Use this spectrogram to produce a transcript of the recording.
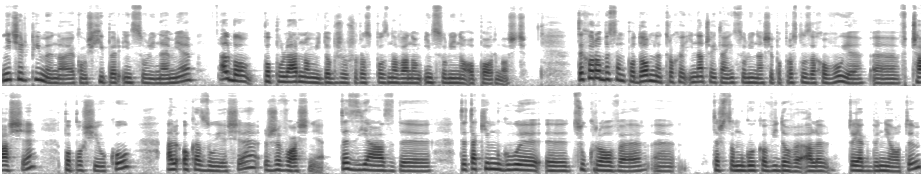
nie cierpimy na jakąś hiperinsulinemię albo popularną i dobrze już rozpoznawaną insulinooporność. Te choroby są podobne, trochę inaczej ta insulina się po prostu zachowuje e, w czasie po posiłku, ale okazuje się, że właśnie te zjazdy, te takie mgły y, cukrowe, e, też są mgły covidowe, ale to jakby nie o tym, e,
